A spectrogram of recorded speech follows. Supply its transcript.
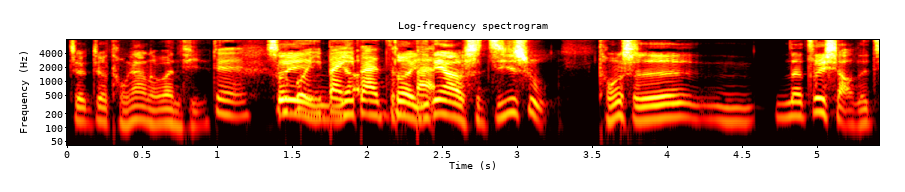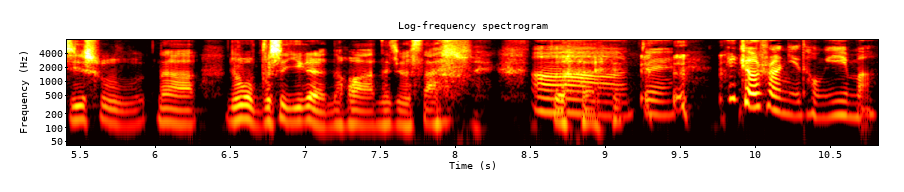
就就同样的问题，对，所以一半一半对，一定要是奇数。同时，嗯，那最小的基数，那如果不是一个人的话，那就三。啊，对，哎，周爽，你同意吗？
